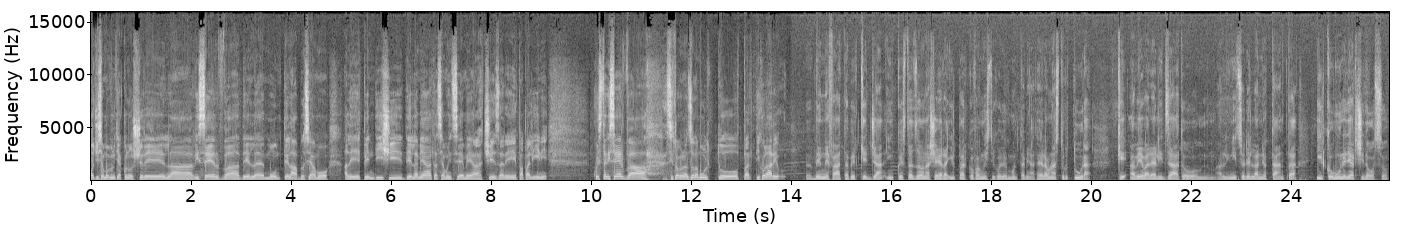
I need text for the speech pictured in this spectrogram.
Oggi siamo venuti a conoscere la riserva del Monte Labro, siamo alle pendici della Miata, siamo insieme a Cesare Papalini. Questa riserva si trova in una zona molto particolare. Venne fatta perché già in questa zona c'era il parco faunistico del Montamiata, era una struttura che aveva realizzato all'inizio degli anni Ottanta il comune di Arcidosso.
